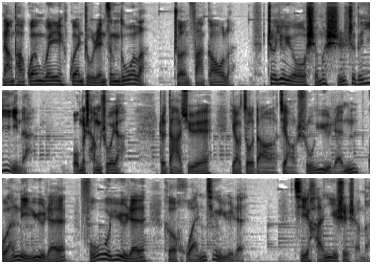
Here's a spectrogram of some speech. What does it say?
哪怕官微关注人增多了，转发高了，这又有什么实质的意义呢？我们常说呀。这大学要做到教书育人、管理育人、服务育人和环境育人，其含义是什么？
